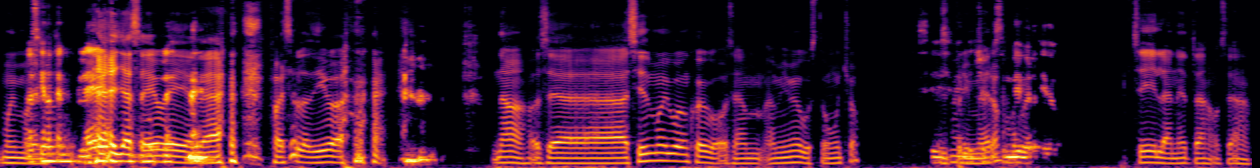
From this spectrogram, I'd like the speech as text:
Muy mal. Es que no tengo Play. ya sé, güey, por eso lo digo. no, o sea, sí es muy buen juego, o sea, a mí me gustó mucho. Sí, ¿El sí me han dicho que primero? está muy divertido. Sí, la neta, o sea,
